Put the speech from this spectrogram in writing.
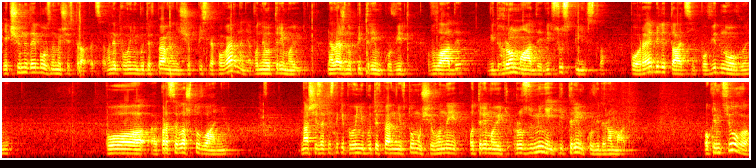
якщо, не дай Бог, з ними щось трапиться, вони повинні бути впевнені, що після повернення вони отримають належну підтримку від влади, від громади, від суспільства по реабілітації, по відновленню, по е, працевлаштуванню. Наші захисники повинні бути впевнені в тому, що вони отримають розуміння і підтримку від громади. Окрім цього,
